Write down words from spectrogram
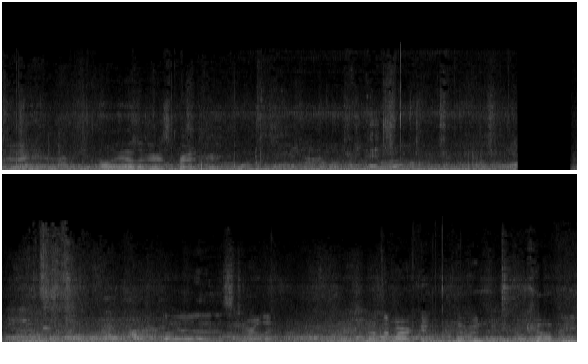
Busy. Oh yeah, there is bread here. Oh yeah, it is too early. At the market, having coffee.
